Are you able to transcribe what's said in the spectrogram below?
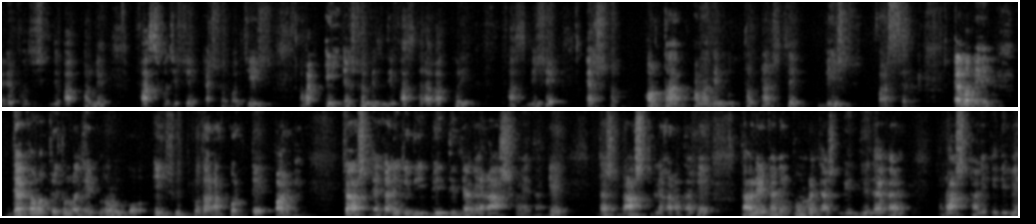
এদের পঁচিশ দিয়ে ভাগ করলে পাঁচ পঁচিশে একশো পঁচিশ। আবার এই একশোকে যদি পাঁচ দ্বারা ভাগ করি, পাঁচ বিশে একশো। অর্থাৎ আমাদের উত্তরটা আসছে বিশ পার্সেন্ট এভাবে দেখা মাত্রই তোমরা যে কোনো অঙ্ক এই সূত্র দ্বারা করতে পারবে। জাস্ট এখানে যদি বৃদ্ধির জায়গায় হ্রাস হয়ে থাকে জাস্ট হ্রাস লেখাটা থাকে, তাহলে এখানে তোমরা জাস্ট বৃদ্ধির জায়গায় হ্রাসটা লিখে দিবে।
